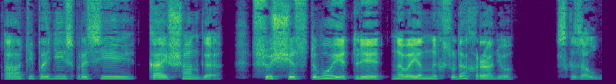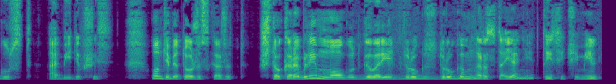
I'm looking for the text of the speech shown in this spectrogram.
А ты пойди и спроси Кайшанга, существует ли на военных судах радио, — сказал Густ, обидевшись. Он тебе тоже скажет, что корабли могут говорить друг с другом на расстоянии тысячи миль.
